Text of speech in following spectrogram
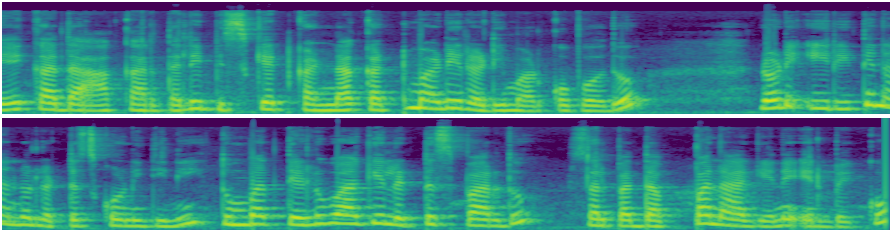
ಬೇಕಾದ ಆಕಾರದಲ್ಲಿ ಬಿಸ್ಕೆಟ್ಗಳನ್ನ ಕಟ್ ಮಾಡಿ ರೆಡಿ ಮಾಡ್ಕೋಬೋದು. ನೋಡಿ, ಈ ರೀತಿ ನಾನು ಲಟ್ಟಿಸ್ಕೊಂಡಿದ್ದೀನಿ. ತುಂಬ ತೆಳುವಾಗಿ ಲಟ್ಟಿಸ್ಬಾರ್ದು. ಸ್ವಲ್ಪ ದಪ್ಪನಾಗೇ ಇರಬೇಕು.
